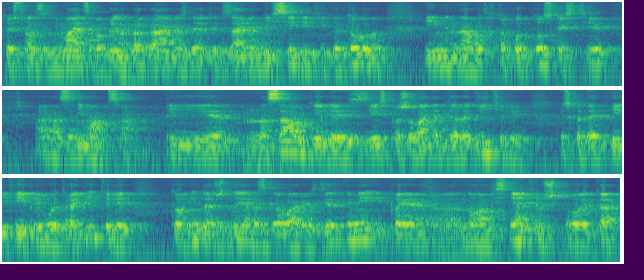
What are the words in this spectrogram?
То есть он занимается по определенной программе, сдает экзамен. Не все дети готовы именно вот в такой плоскости а, заниматься. И на самом деле здесь пожелание для родителей. То есть когда детей приводят родители, то они должны разговаривать с детками и ну, объяснять им, что это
